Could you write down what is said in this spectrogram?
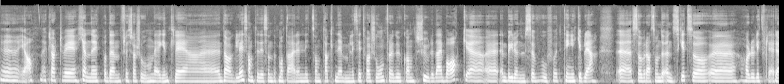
Eh, ja, det er klart vi kjenner på den frustrasjonen egentlig eh, daglig. Samtidig som det på en måte er en litt sånn takknemlig situasjon, fordi du kan skjule deg bak eh, en begrunnelse hvorfor ting ikke ble så bra som du ønsket. Så har du litt flere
